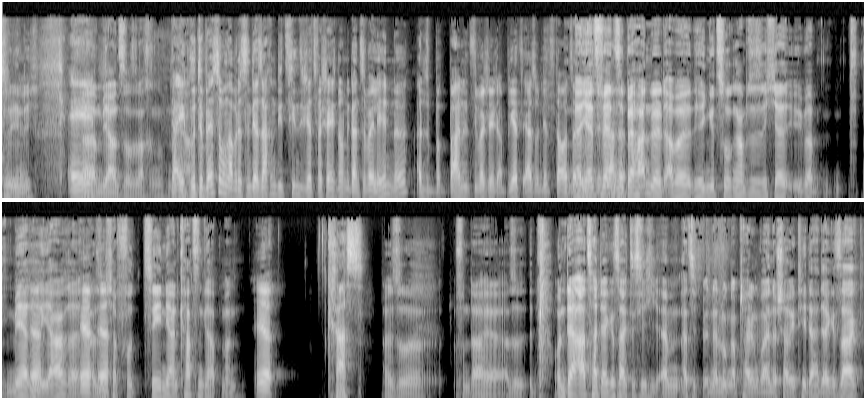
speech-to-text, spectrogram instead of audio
so ähnlich. Ey, Ähm, ja, und so Sachen. ja, ey, Naja. gute Besserung, aber das sind ja Sachen, die ziehen sich jetzt wahrscheinlich noch eine ganze Weile hin, ne? Also be behandelt sie wahrscheinlich ab jetzt erst und jetzt dauert es Na, jetzt werden sie lange. behandelt, aber hingezogen haben sie sich ja über mehrere Ja. Jahre. Ja, also ja. ich habe vor zehn Jahren Katzen gehabt, Mann. Ja. Krass. Also von daher, also und der Arzt hat ja gesagt, dass ich, ähm, als ich in der Lungenabteilung war in der Charité, der hat ja gesagt,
